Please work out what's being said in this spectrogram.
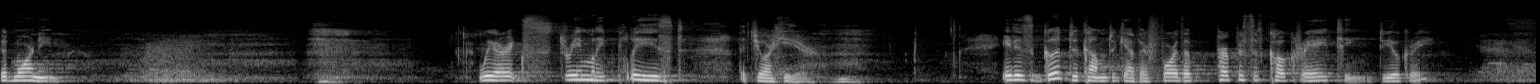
Good morning. We are extremely pleased that you are here. It is good to come together for the purpose of co-creating. Do you agree? Yes.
